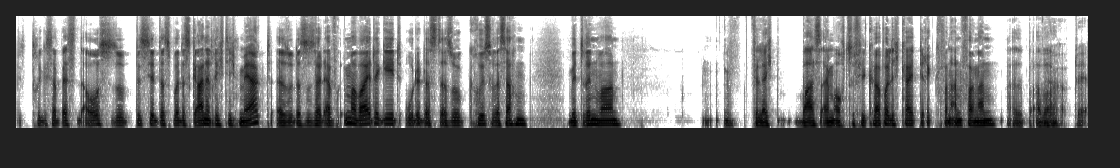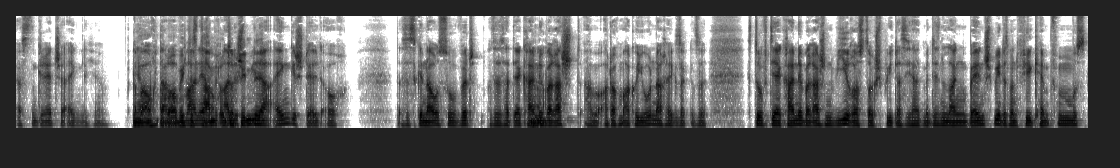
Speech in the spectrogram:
wie drücke ich es am besten aus, so ein bisschen, dass man das gar nicht richtig merkt. Also dass es halt einfach immer weitergeht, ohne dass da so größere Sachen mit drin waren. Vielleicht war es einem auch zu viel Körperlichkeit direkt von Anfang an. Also, aber ja, ab der ersten Grätsche eigentlich, ja. Aber ja, auch darauf aber waren ja auch alle Spieler eingestellt auch dass es genau so wird. Also das hat ja keinen ja. überrascht, aber hat auch Marco Jon nachher gesagt. Also es durfte ja keinen überraschen, wie Rostock spielt, dass sie halt mit diesen langen Bällen spielen, dass man viel kämpfen muss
